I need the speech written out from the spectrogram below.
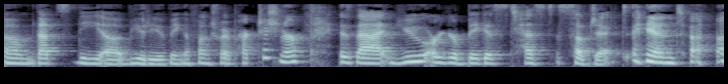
Um, that's the uh, beauty of being a feng shui practitioner is that you are your biggest test subject. And uh,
